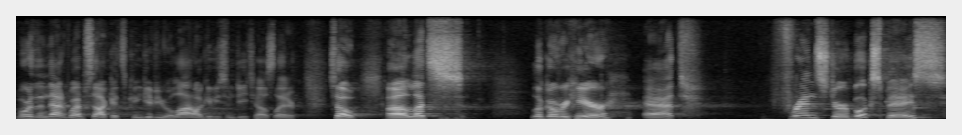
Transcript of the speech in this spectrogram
More than that, WebSockets can give you a lot. I'll give you some details later. So uh, let's look over here at Friendster Bookspace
